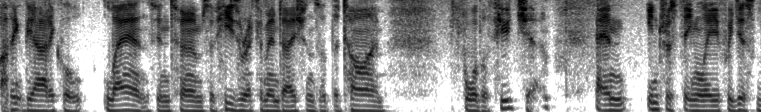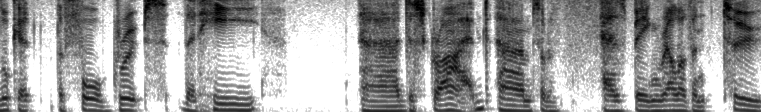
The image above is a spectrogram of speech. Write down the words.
I think the article lands in terms of his recommendations at the time for the future. And interestingly, if we just look at the four groups that he uh, described, um, sort of as being relevant to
